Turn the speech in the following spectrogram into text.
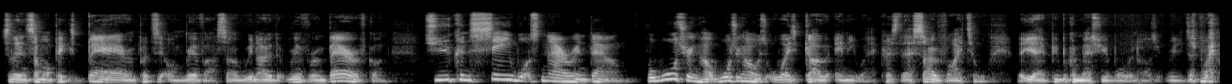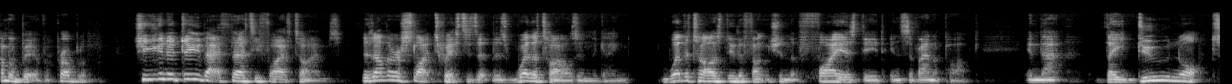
So then someone picks bear and puts it on river. So we know that river and bear have gone. So you can see what's narrowing down. For watering hole, watering holes always go anywhere because they're so vital that yeah, people can mess with your watering holes. It really does become a bit of a problem. So you're going to do that 35 times. There's other slight twist is that there's weather tiles in the game. Weather tiles do the function that fires did in Savannah Park, in that they do not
